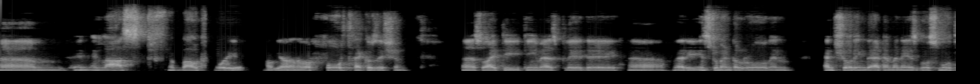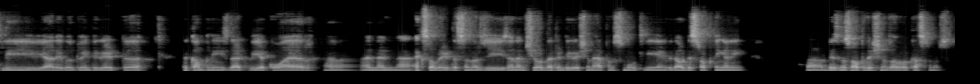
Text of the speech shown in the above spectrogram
Um, in, in last about four years, we are on our fourth acquisition. Uh, so IT team has played a uh, very instrumental role in ensuring that M&As go smoothly. We are able to integrate uh, the companies that we acquire uh, and then uh, accelerate the synergies and ensure that integration happens smoothly and without disrupting any uh, business operations of our customers.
